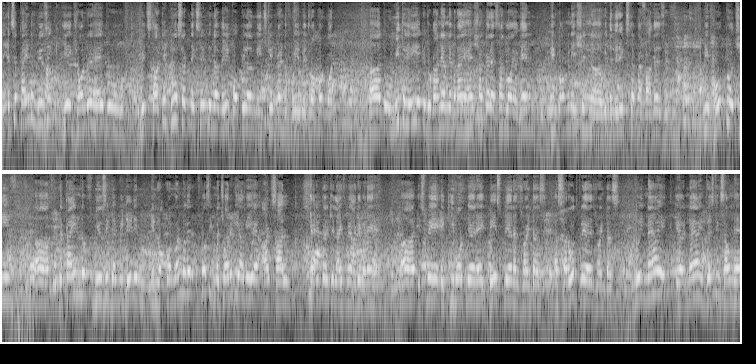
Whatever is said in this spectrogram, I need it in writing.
it's a kind of music ये एक जॉनर है जो which started to a certain extent in a very popular main stream kind of way with Rock On one तो उम्मीद तो यही है कि जो गाने हमने बनाए हैं Shankar Ehsaan Loy again in combination uh, with the lyrics that my father has written. We hope to achieve uh, the kind of music that we did in, in Rock on One, But of course in maturity आ गई है आठ साल कैरेक्टर के लाइफ में आगे बढ़े हैं isme ek keyboard player hai ek bass player has joined us a sarod player has joined us to ek naya ek naya interesting sound hai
